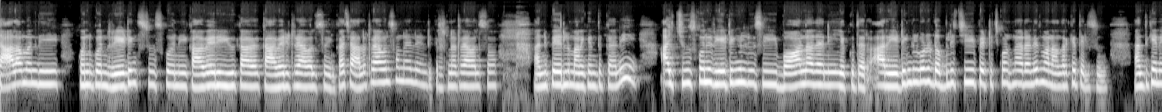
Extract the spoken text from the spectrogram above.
చాలామంది కొన్ని కొన్ని రేటింగ్స్ చూసుకొని కావేరీ కావేరీ ట్రావెల్స్ ఇంకా చాలా ట్రావెల్స్ ఉన్నాయిలేండి. కృష్ణ ట్రావెల్స్ అన్ని పేర్లు మనకెందుకు కానీ అవి చూసుకొని రేటింగ్లు చూసి బాగున్నదని ఎక్కుతారు. ఆ రేటింగ్లు కూడా డబ్బులు ఇచ్చి పెట్టించుకుంటున్నారు అనేది మన అందరికీ తెలుసు. అందుకని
